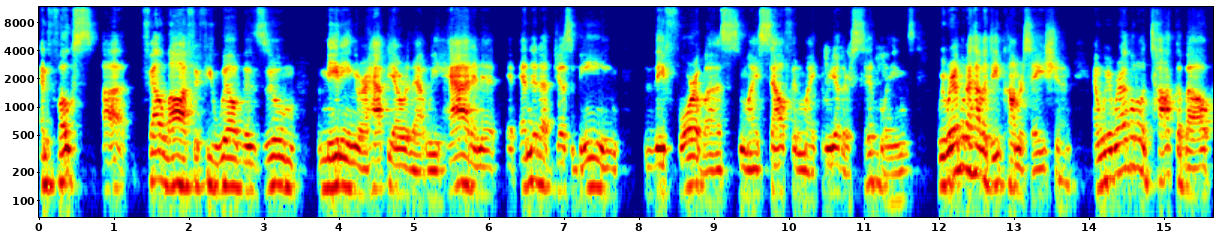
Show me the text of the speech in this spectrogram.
and folks uh, fell off, if you will, the Zoom meeting or happy hour that we had, and it, it ended up just being the four of us, myself and my three other siblings, we were able to have a deep conversation and we were able to talk about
